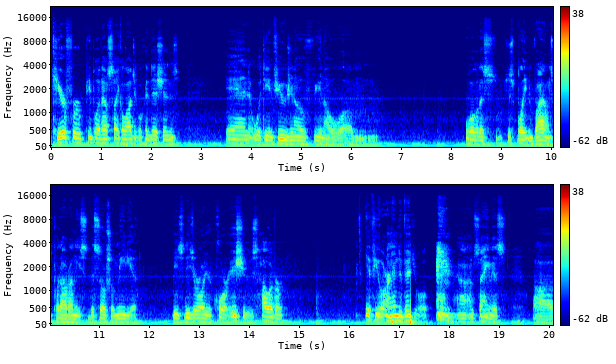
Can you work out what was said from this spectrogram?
care for people that have psychological conditions, and with the infusion of you know um, all of this just blatant violence put out on these the social media. These these are all your core issues. However, if you are an individual, and I'm saying this, uh,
